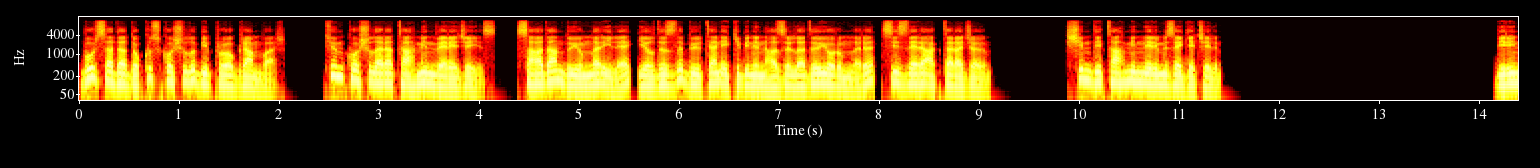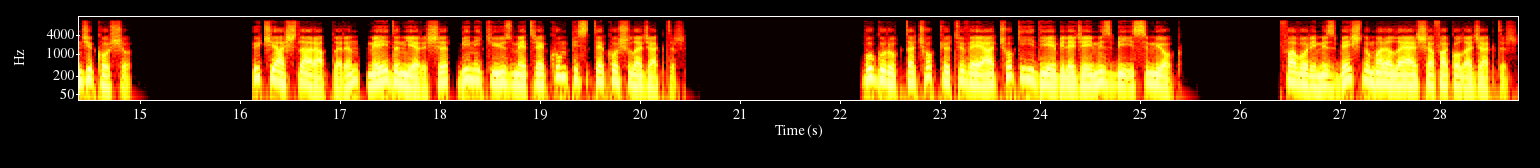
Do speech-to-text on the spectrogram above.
Bursa'da 9 koşulu bir program var. Tüm koşulara tahmin vereceğiz. Sahadan duyumlar ile, Yıldızlı Bülten ekibinin hazırladığı yorumları, sizlere aktaracağım. Şimdi tahminlerimize geçelim. Birinci koşu. 3 yaşlı Arapların, maiden yarışı, 1200 metre kum pistte koşulacaktır. Bu grupta çok kötü veya çok iyi diyebileceğimiz bir isim yok. Favorimiz 5 numaralı Erşafak olacaktır.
